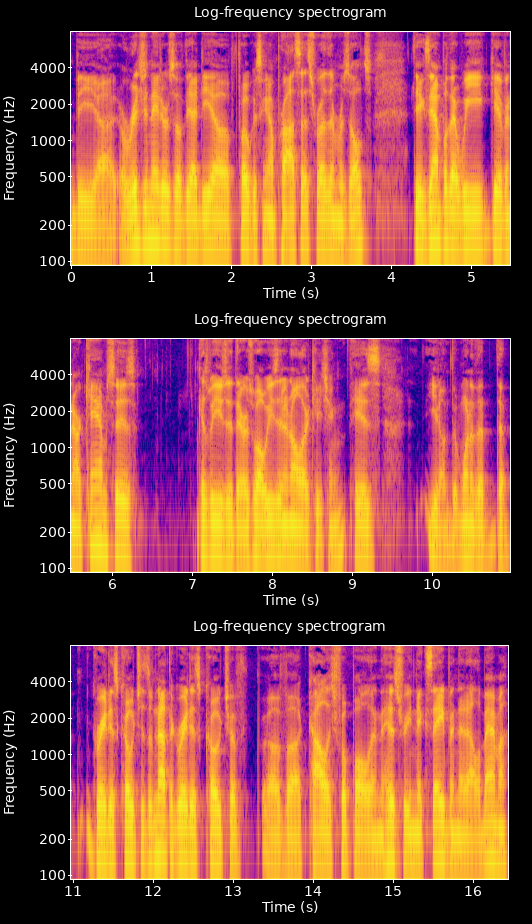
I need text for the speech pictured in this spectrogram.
the uh, originators of the idea of focusing on process rather than results. The example that we give in our camps is because we use it there as well. We use it in all our teaching. Is you know the, one of the the greatest coaches, if not the greatest coach of of uh, college football in the history, Nick Saban at Alabama.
